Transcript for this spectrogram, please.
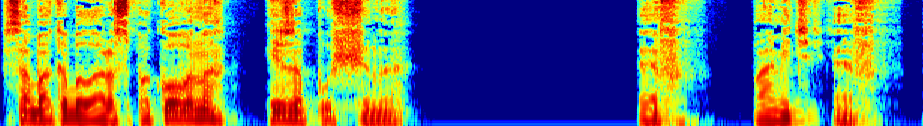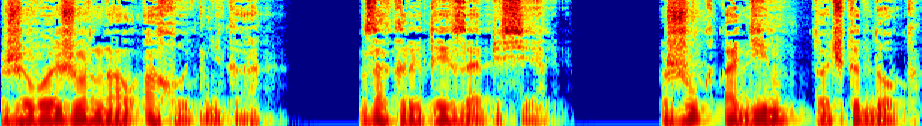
собака была распакована и запущена. F. Память F. Живой журнал охотника. Закрытые записи. Жук1.док.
